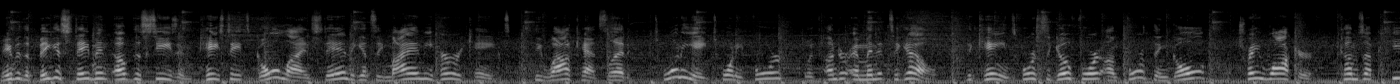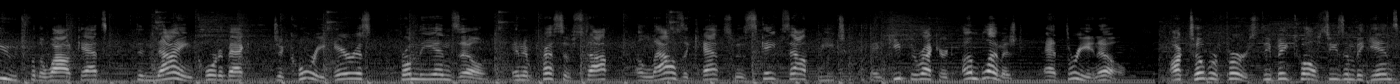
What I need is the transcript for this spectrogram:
Maybe the biggest statement of the season K State's goal line stand against the Miami Hurricanes. The Wildcats led 28 24 with under a minute to go. The Canes forced to go for it on fourth and goal. Tre Walker comes up huge for the Wildcats, denying quarterback Jacory Harris from the end zone. An impressive stop allows the Cats to escape South Beach and keep the record unblemished at 3 0. October 1st, the Big 12 season begins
